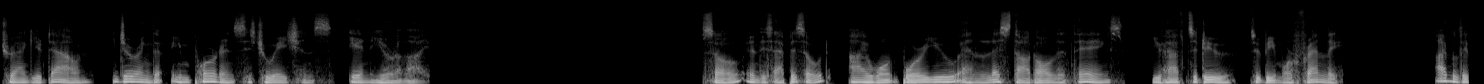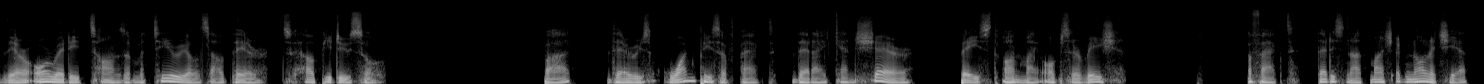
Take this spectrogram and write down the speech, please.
drag you down during the important situations in your life. So, in this episode, I won't bore you and list out all the things you have to do to be more friendly. I believe there are already tons of materials out there to help you do so. But there is one piece of fact that I can share based on my observation. A fact that is not much acknowledged yet,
